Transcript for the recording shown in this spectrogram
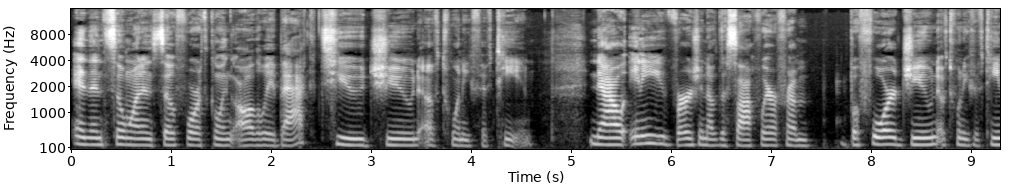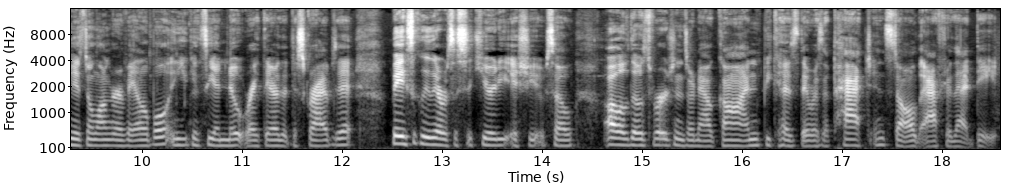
and then so on and so forth, going all the way back to June of 2015. Now, any version of the software from before June of 2015 is no longer available. And you can see a note right there that describes it. Basically, there was a security issue. So all of those versions are now gone because there was a patch installed after that date.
